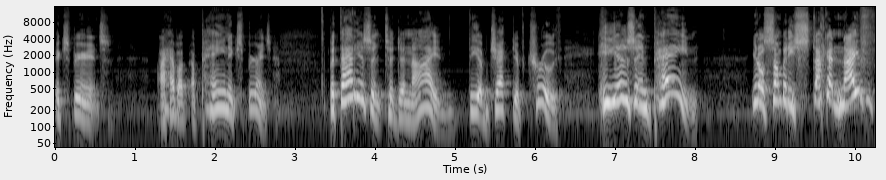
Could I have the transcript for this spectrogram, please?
experience. I have a, a pain experience. But that isn't to deny the objective truth. He is in pain. You know, somebody stuck a knife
